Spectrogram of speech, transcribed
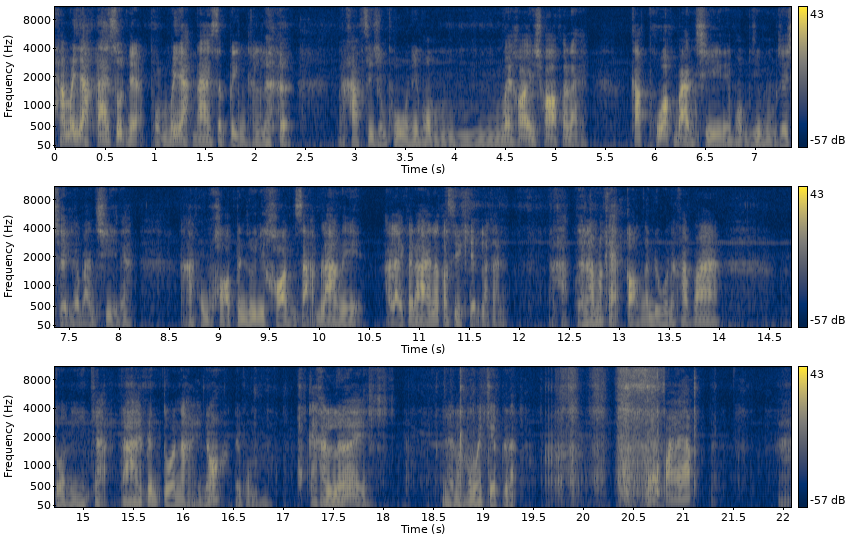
ถ้าไม่อยากได้สุดเนี่ย ผมไม่อยากได้สปริงคัลเลอร์นะครับสีชมพูนี่ผมไม่ค่อยชอบเท่าไหร่ กับพวกบานชีนี่ผมที่ผมเฉยๆกับบานชีนะอ่าผมขอเป็นลูนิคอนสามล่างนี้อะไรก็ได้แล้วก็ซีเครตแล้วกันนะครับเดี๋ยวเรามาแกะกล่องกันดูนะครับว่า ตัวนี้จะได้เป็นตัวไหนเนาะเดี๋ยวผมแกะกันเลยเดี๋ยวเราก็ไม่เก็บละแฟบอ่า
